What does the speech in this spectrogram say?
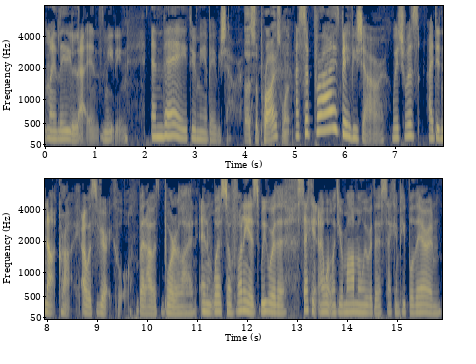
my Lady Lions meeting, and they threw me a baby shower A surprise one. a surprise baby shower, which was, I did not cry. I was very cool, but I was borderline. And what's so funny is we were the second, I went with your mom and we were the second people there and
